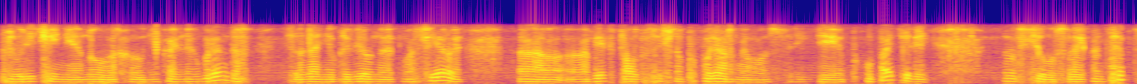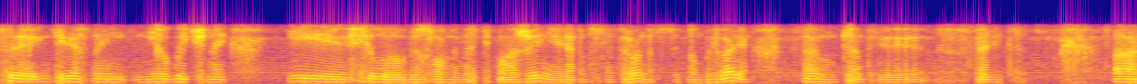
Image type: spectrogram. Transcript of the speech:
привлечения новых уникальных брендов, создания определенной атмосферы, э, объект стал достаточно популярным среди покупателей в силу своей концепции интересной, необычной, и в силу, безусловно, местоположения рядом с метро на Цветном бульваре, в самом центре столицы. А,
